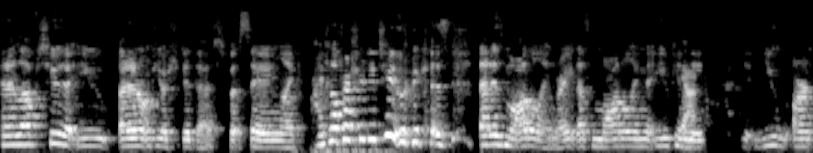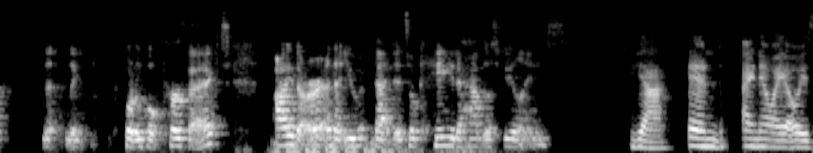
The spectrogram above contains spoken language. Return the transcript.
And I love too that you, I don't know if you actually did this, but saying like, I feel frustrated too, because that is modeling, right? That's modeling that you can yeah. make, you aren't like quote unquote perfect, either and that you that it's okay to have those feelings. Yeah. And i know i always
